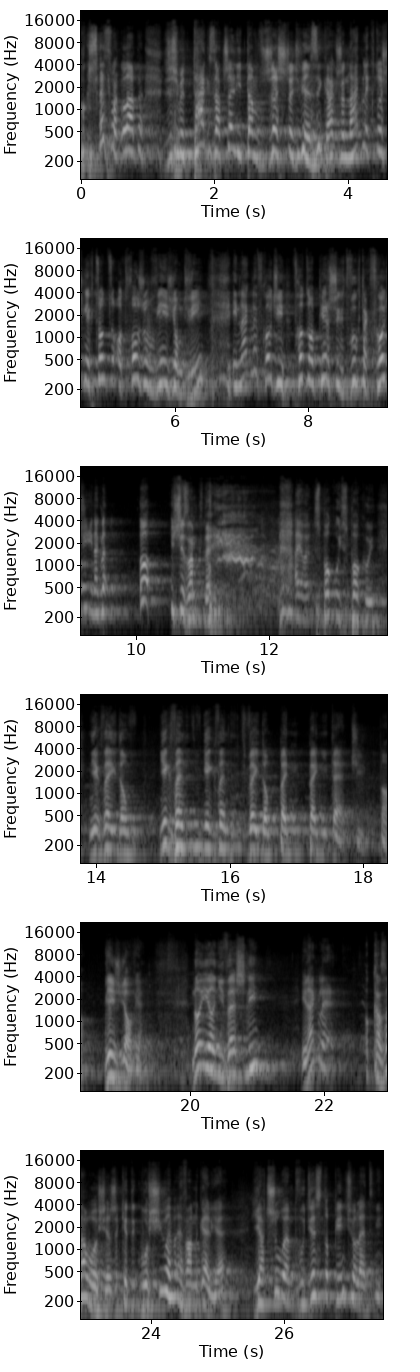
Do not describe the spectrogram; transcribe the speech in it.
po krzesłach lata. Żeśmy tak zaczęli tam wrzeszczeć w językach, że nagle ktoś niechcąco otworzył więźniom drzwi i nagle wchodzi, wchodzą pierwszych dwóch, tak wchodzi i nagle o, i się zamknęli. A ja mówię, spokój, spokój, niech wejdą, niech, we, niech we, wejdą pen, penitenci, no, więźniowie. No i oni weszli i nagle okazało się, że kiedy głosiłem Ewangelię, ja czułem 25-letni,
